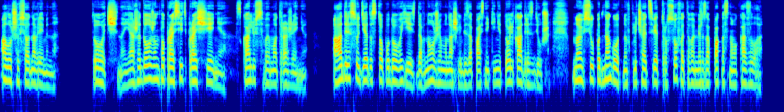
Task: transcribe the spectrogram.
А лучше все одновременно. Точно, я же должен попросить прощения. Скалюсь своему отражению. Адрес у деда стопудово есть. Давно уже ему нашли безопасники не только адрес Дюши, но и всю подноготную, включая цвет трусов этого мерзопакостного козла.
